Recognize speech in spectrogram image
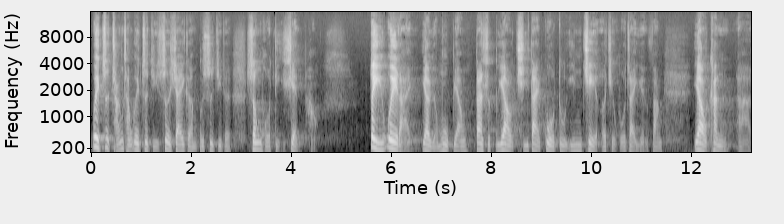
为自常常为自己设下一个很不实际的生活底线哈。对于未来要有目标，但是不要期待过度殷切，而且活在远方。要看啊，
